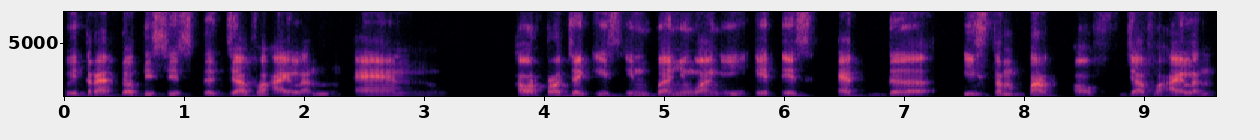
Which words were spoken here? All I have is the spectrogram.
with red dot, this is the Java Island and our project is in Banyuwangi. It is at the eastern part of Java Island,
